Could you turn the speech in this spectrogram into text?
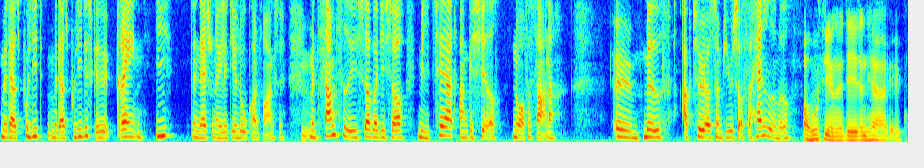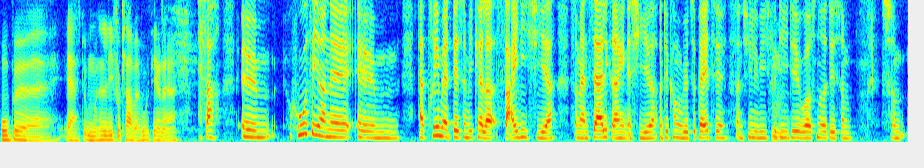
med deres, polit- med deres politiske gren i den nationale dialogkonference. Mm. Men samtidig så var de så militært engageret nord for Sanaa. Øh, med aktører, som de jo så forhandlede med. Og Houthierne, det er den her øh, gruppe af, ja, du må lige forklare, hvad Houthierne er. Altså, øh, Houthierne øh, er primært det, som vi kalder Saidi Shia, som er en særlig gren af Shia, og det kommer vi jo tilbage til sandsynligvis, fordi mm. det er jo også noget af det, som, som,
